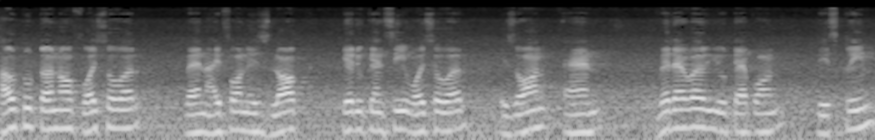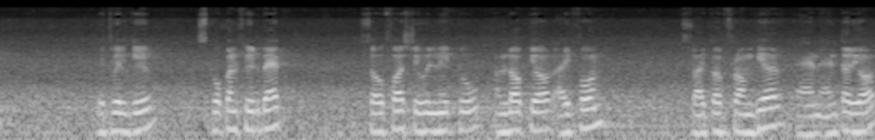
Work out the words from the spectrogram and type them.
how to turn off voiceover when iphone is locked. Here you can see voiceover is on and wherever you tap on the screen it will give spoken feedback. So first you will need to unlock your iphone swipe up from here and enter your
